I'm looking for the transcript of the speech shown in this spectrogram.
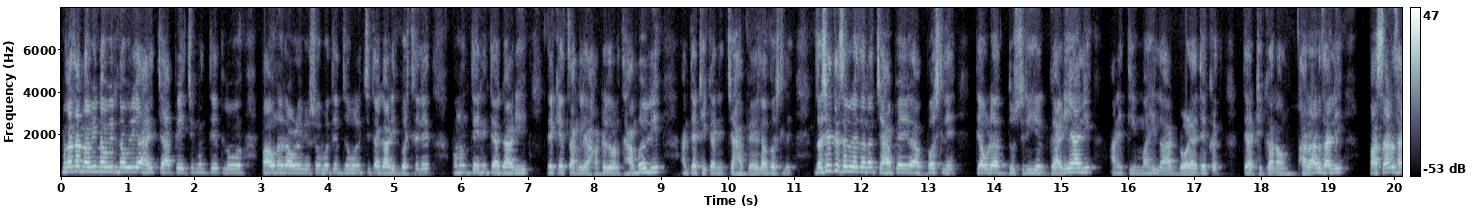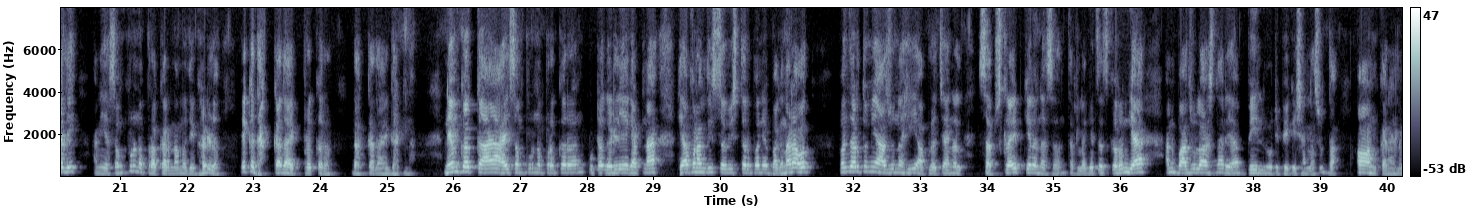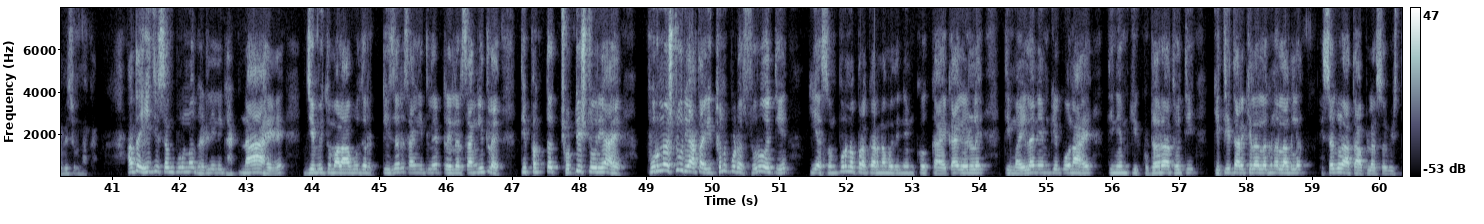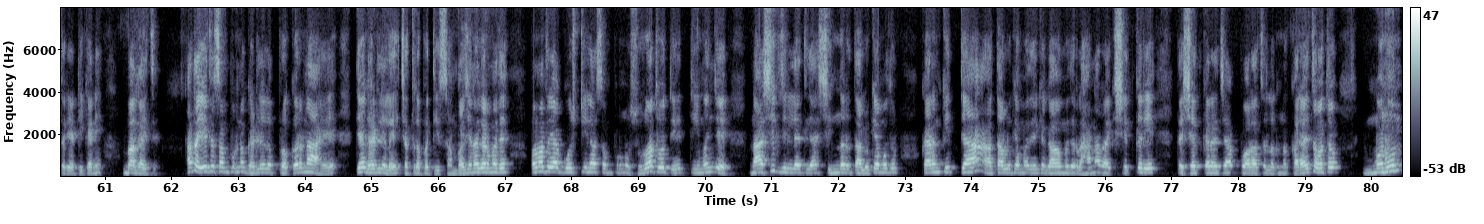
मग आता नवीन नवीन नवरी आहे चहा प्यायची म्हणतात लो पाहुणे रावळे सोबत आहेत जवळची त्या गाडीत बसलेले आहेत. म्हणून त्यांनी त्या गाडी एका चांगल्या हॉटेलवर थांबवली आणि त्या ठिकाणी चहा प्यायला बसले. जसे ते सगळेजण चहा प्यायला बसले तेवढ्यात दुसरी एक गाडी आली आणि ती महिला डोळ्या देखत त्या ठिकाणाहून फरार झाली पसार झाली आणि या संपूर्ण प्रकरणामध्ये घडलं एक धक्कादायक प्रकरण धक्कादायक घटना. नेमकं काय आहे संपूर्ण प्रकरण? कुठं घडली ही घटना? हे आपण अगदी सविस्तरपणे बघणार आहोत. पण जर तुम्ही अजूनही आपलं चॅनल सबस्क्राईब केलं नसेल तर लगेचच करून घ्या आणि बाजूला असणाऱ्या बेल नोटिफिकेशनला सुद्धा ऑन करायला विसरू नका. आता ही जी संपूर्ण घडलेली घटना आहे जे मी तुम्हाला अगोदर टीजर सांगितलंय ट्रेलर सांगितलंय ती फक्त छोटी स्टोरी आहे. पूर्ण स्टोरी आता इथून पुढे सुरू होती. की या संपूर्ण प्रकरणामध्ये नेमकं काय काय घडलंय? ती महिला नेमकी कोण आहे? ती नेमकी कुठं राहत होती? किती तारखेला लग्न लागलं? हे सगळं आता आपल्या सविस्तर या ठिकाणी बघायचंय. आता हे जे संपूर्ण घडलेलं प्रकरण आहे ते घडलेलं आहे छत्रपती संभाजीनगरमध्ये. पण मात्र या गोष्टीला संपूर्ण सुरुवात होते ती म्हणजे नाशिक जिल्ह्यातल्या सिन्नर तालुक्यामधून. कारण की त्या तालुक्यामध्ये एका गावामध्ये राहणारा एक शेतकरी आहे. त्या शेतकऱ्याच्या पोराचं लग्न करायचं होतं. म्हणून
